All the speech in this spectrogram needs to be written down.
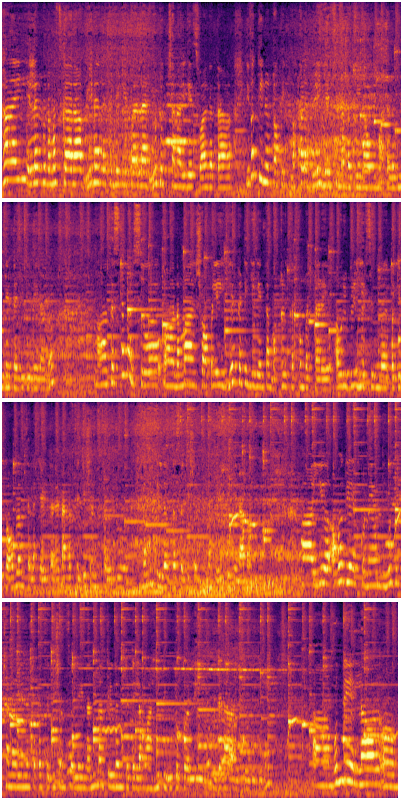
Hi ಎಲ್ಲರಿಗೂ ನಮಸ್ಕಾರ. Veena Lakshmi beauty parlour YouTube ಚಾನಲ್ಗೆ ಸ್ವಾಗತ. ಇವತ್ತಿನ ಟಾಪಿಕ್ ಮಕ್ಕಳ ಬಿಳಿ ಹೇರ್ಸಿನ ಬಗ್ಗೆ ನಾವು ಮಾತಾಡೋ ವಿಡಿಯೋ ತಂದಿದ್ದೀನಿ ನಾನು. ಕಸ್ಟಮರ್ಸು ನಮ್ಮ ಶಾಪಲ್ಲಿ ಹೇರ್ ಕಟಿಂಗಿಗೆ ಅಂತ ಮಕ್ಕಳಿಗೆ ಕರ್ಕೊಂಡ್ಬರ್ತಾರೆ ಅವ್ರಿಗೆ ಬಿಳಿ ಹೇರ್ಸಿನ ಬಗ್ಗೆ ಪ್ರಾಬ್ಲಮ್ಸ್ ಎಲ್ಲ ಹೇಳ್ತಾರೆ. ನನ್ನ ಸಜೆಷನ್ಸ್ ಅವ್ರಿಗೆ, ನನಗೆ ತಿಳಿದಂಥ ಸಜೆಷನ್ಸ್ ಎಲ್ಲ ಹೇಳ್ತೀನಿ ನಾನು. ಈ ಅವಾಗಲೇ ಇಟ್ಕೊಂಡೆ ಒಂದು ಯೂಟ್ಯೂಬ್ ಚಾನಲಿನ ಸ್ವಲ್ಪ ಸಜೆಷನ್ಸಲ್ಲಿ ನನ್ನ ತಿಳಿದಂಥದ್ದೆಲ್ಲ ಮಾಹಿತಿ ಯೂಟ್ಯೂಬಲ್ಲಿ ಬಿಡೋಣ ಅಂದ್ಕೊಂಡಿದ್ದೀನಿ ಮುಂದೆ ಎಲ್ಲ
